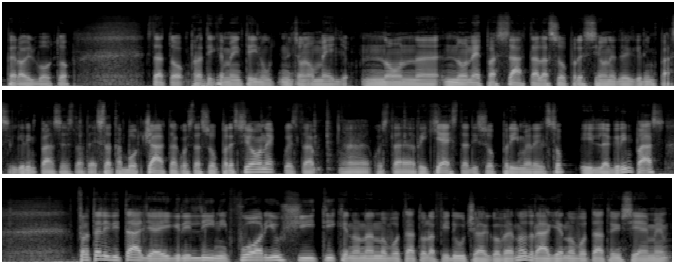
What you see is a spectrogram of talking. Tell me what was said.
però il voto stato praticamente inutile, o meglio, non, non, è passata la soppressione del Green Pass. Il Green Pass è stata, è stata bocciata questa soppressione, questa, uh, questa, richiesta di sopprimere il, il Green Pass Fratelli d'Italia e i grillini fuoriusciti che non hanno votato la fiducia al governo Draghi hanno votato insieme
